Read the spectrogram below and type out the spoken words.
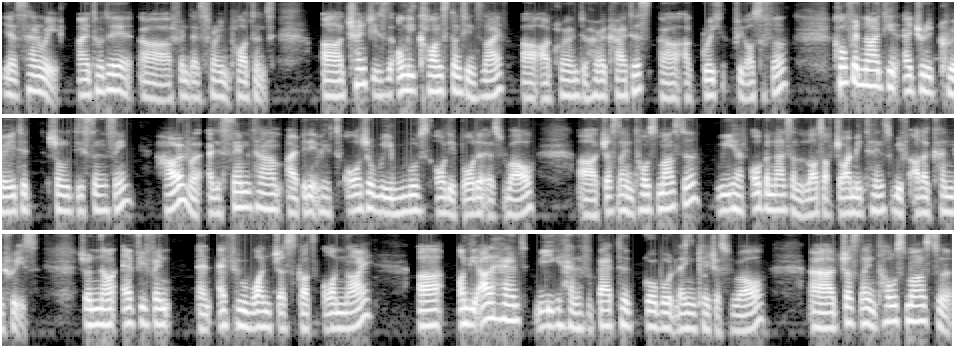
Yes, Henry, I totally uh, think that's very important. Uh, change is the only constant in life, uh, according to Heraclitus, uh, a Greek philosopher. COVID-19 actually created social distancing, However, at the same time, I believe it also removes all the border as well. Uh, just like in Toastmaster, we have organized a lot of joint meetings with other countries. So now everything and everyone just got online. Uh, on the other hand, we can have a better global linkage as well. Uh, just like in Toastmaster,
